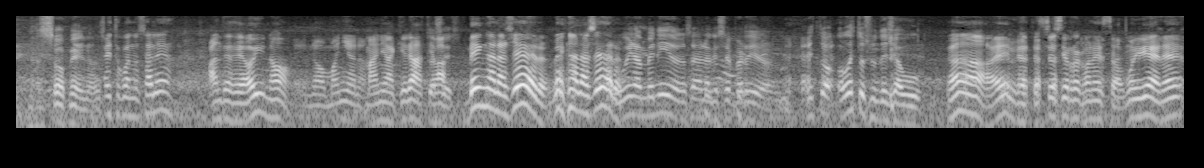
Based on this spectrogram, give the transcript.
Más o menos. ¿Esto cuando sale? ¿Antes de hoy? No. No, mañana. Mañana, qué lástima. Vengan ayer, vengan ayer. Hubieran venido, no saben lo que se perdieron. Esto, o esto es un déjà vu. Ah, eh, yo cierro con eso. Muy bien, ¿eh?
